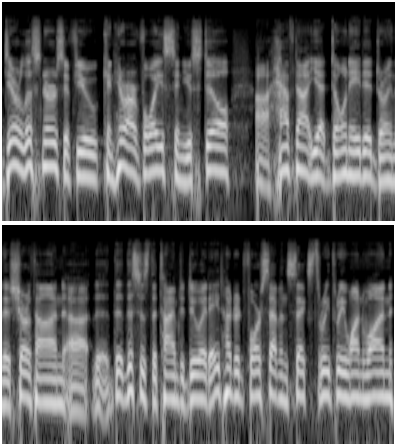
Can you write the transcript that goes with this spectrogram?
dear listeners? If you can hear our voice and you still uh, have not yet donated during the Share-a-thon, uh, this is the time to do it. 800 476 3311.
